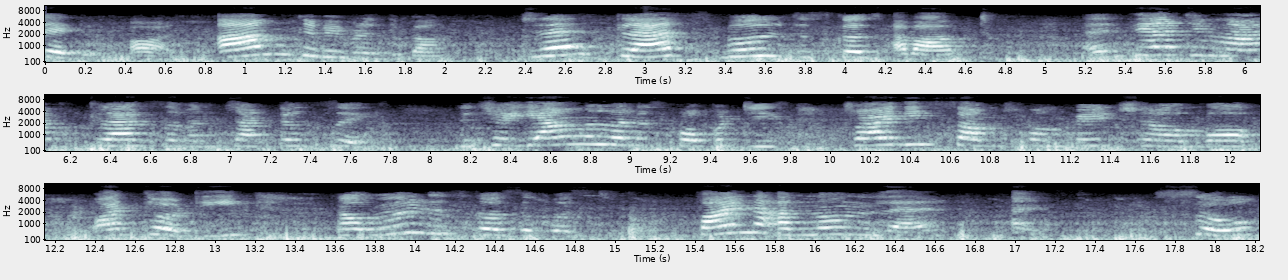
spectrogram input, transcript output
to all. I'm Kavi Pratibha. Today's class will discuss about NCERT Maths Class 7 Chapter 6 The Triangle and its Properties. Try these sums from page number 130. Now we will discuss the question. Find the unknown length x. So,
